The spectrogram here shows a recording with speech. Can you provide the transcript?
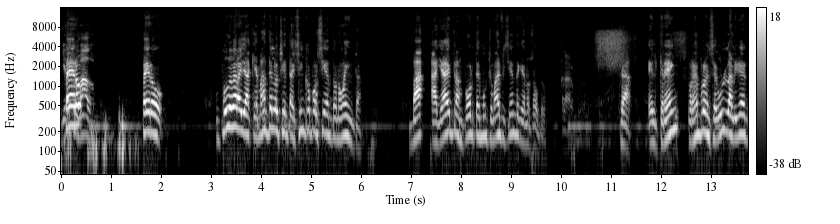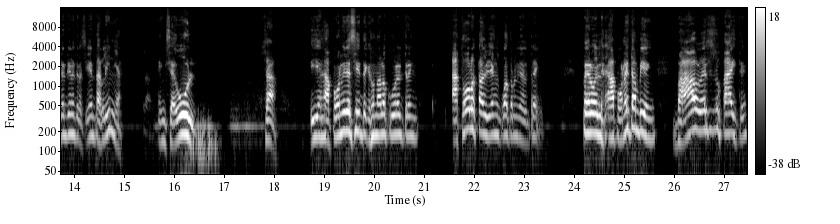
Y pero, pero pude ver allá que más del 85%, 90%, va allá el transporte es mucho más eficiente que nosotros. Claro. O sea, el tren, por ejemplo, en Seúl la línea de tren tiene 300 líneas. En Seúl. O sea, Y en Japón ni decirte que es una locura el tren. A todos los estadios llegan cuatro líneas del tren. Pero el japonés también va a verse sus haites,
